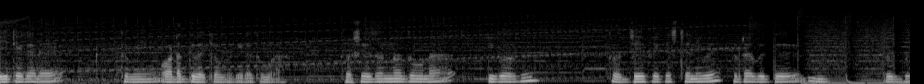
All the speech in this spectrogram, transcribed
এই টাকাটা তুমি অর্ডার দেবে কেমন করে তোমরা? তো সেই জন্য তোমরা কী করবে? তো যে প্যাকেজটা নেবে, ওটার ভিতরে ঢুকবে,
